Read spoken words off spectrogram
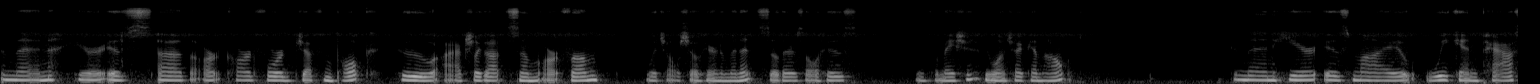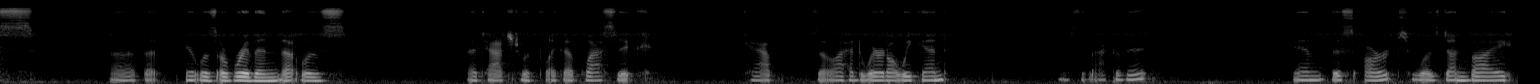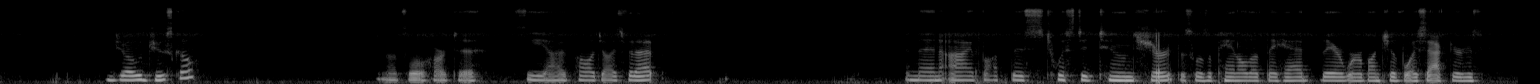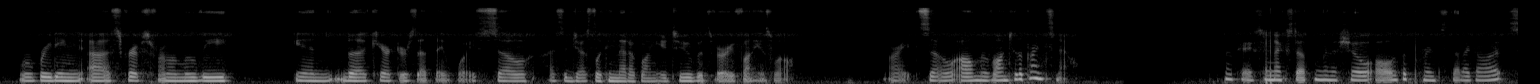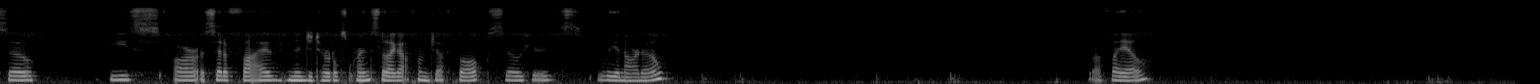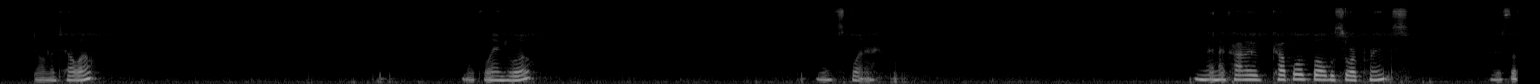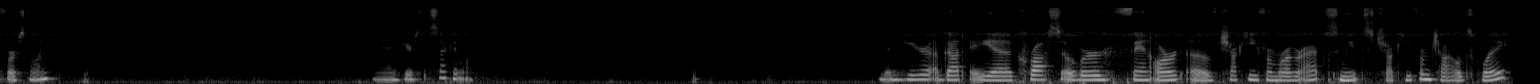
And then here is uh, the art card for Jeff Balk, who I actually got some art from, which I'll show here in a minute. So there's all his information if you want to check him out. And then here is my weekend pass. Uh, that it was a ribbon that was attached with like a plastic cap, so I had to wear it all weekend. There's the back of it. And this art was done by Joe Jusko. It's a little hard to see, I apologize for that. And then I bought this Twisted Toons shirt. This was a panel that they had there where a bunch of voice actors were reading uh, scripts from a movie in the characters that they voice. So I suggest looking that up on YouTube. It's very funny as well. Alright, so I'll move on to the prints now. Okay, so next up I'm going to show all of the prints that I got. So these are a set of five Ninja Turtles prints that I got from Jeff Balk. So here's Leonardo, Raphael, Donatello, Michelangelo, and Splinter. And then I caught a couple of Bulbasaur prints. There's the first one. And here's the second one. Then here I've got a uh, crossover fan art of Chucky from Rugrats meets Chucky from Child's Play.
